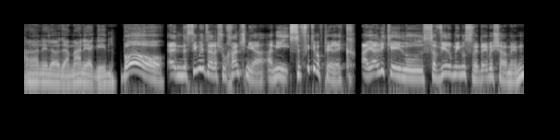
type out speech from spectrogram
אני לא יודע, מה אני אגיד? בוא, נשים את זה על השולחן שנייה. אני צפיתי בפרק, היה לי כאילו סביר מינוס ודי משעמם,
